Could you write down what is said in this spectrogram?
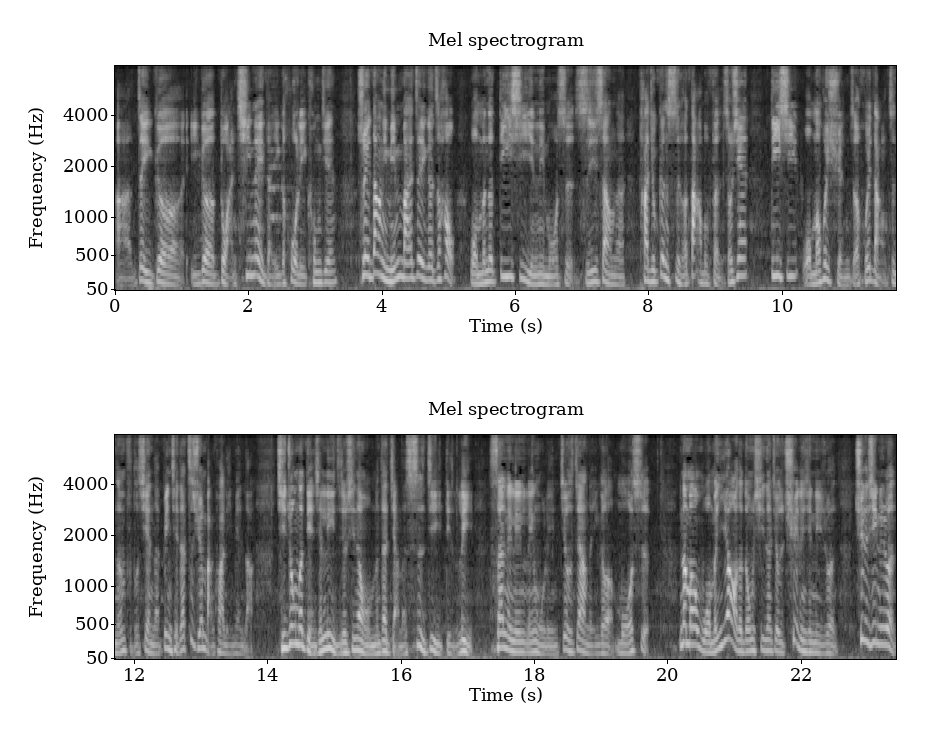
啊，这一个一个短期内的一个获利空间，所以当你明白这个之后，我们的低吸盈利模式实际上呢，它就更适合大部分。首先，低吸我们会选择回档智能辅助线的，并且在自选板块里面的，其中的典型例子就现在我们在讲的世纪鼎力三零零零五零就是这样的一个模式。那么我们要的东西呢，就是确定性利润。确定性利润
